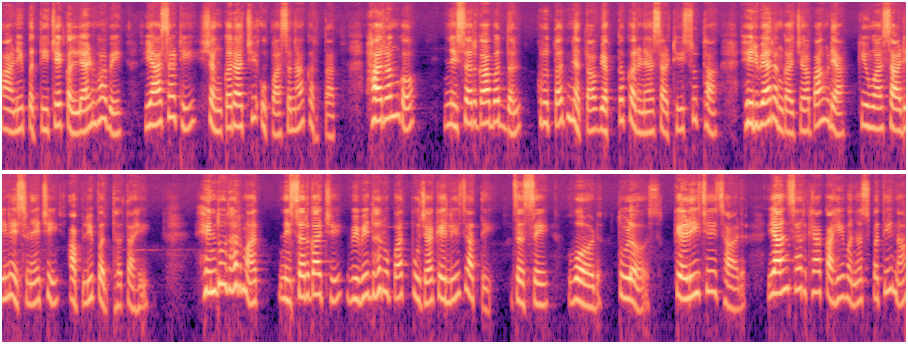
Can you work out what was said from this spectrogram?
आणि पतीचे कल्याण व्हावे यासाठी शंकराची उपासना करतात. हा रंग निसर्गाबद्दल कृतज्ञता व्यक्त करण्यासाठी सुद्धा हिरव्या रंगाच्या बांगड्या किंवा साडी नेसण्याची आपली पद्धत आहे. हिंदू धर्मात निसर्गाची विविध रूपात पूजा केली जाते जसे वड तुळस केळीचे झाड यांसारख्या काही वनस्पतींना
